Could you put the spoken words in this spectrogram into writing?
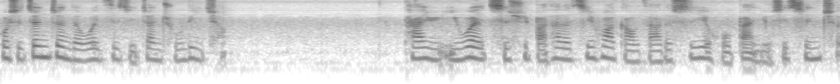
或是真正的为自己站出立场。他与一位持续把他的计划搞砸的失业伙伴有些牵扯，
